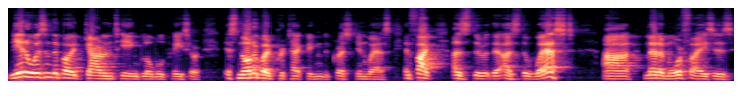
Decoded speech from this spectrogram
NATO isn't about guaranteeing global peace, or it's not about protecting the Christian West. In fact, as the, the as the West uh, metamorphizes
